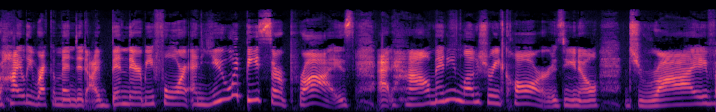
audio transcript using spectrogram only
highly recommended. I've been there before, and you would be surprised at how many luxury cars, you know, drive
